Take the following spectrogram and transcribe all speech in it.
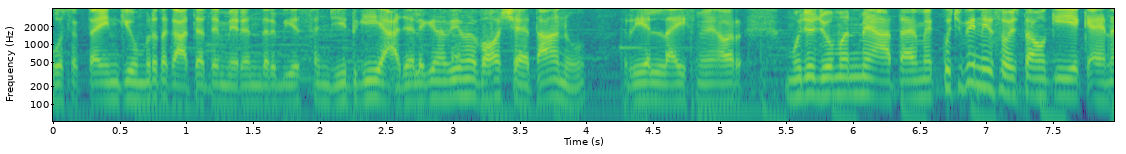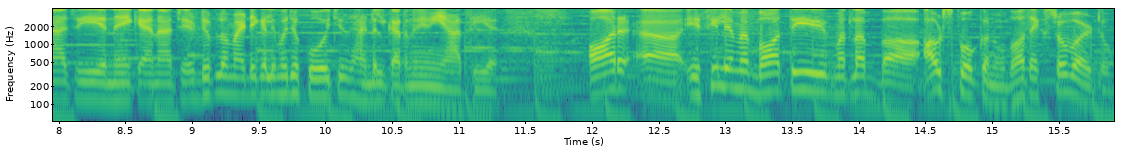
हो सकता है इनकी उम्र तक आते आते मेरे अंदर भी ये संजीदगी आ जाए, लेकिन अभी मैं बहुत शैतान हूँ रियल लाइफ में और मुझे जो मन में आता है, मैं कुछ भी नहीं सोचता हूँ कि ये कहना चाहिए, नहीं कहना चाहिए। डिप्लोमेटिकली मुझे कोई चीज़ हैंडल करनी नहीं आती है। और इसीलिए मैं बहुत ही मतलब आउटस्पोकन हूँ, बहुत एक्सट्रोवर्ट हूँ।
